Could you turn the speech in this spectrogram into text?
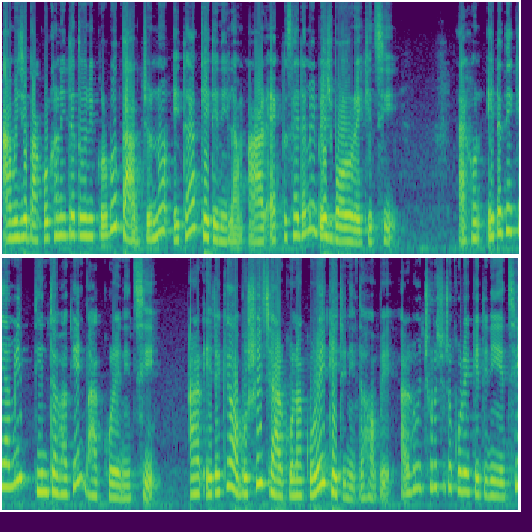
আমি যে বাকরখানিটা তৈরি করব তার জন্য এটা কেটে নিলাম। আর একটা সাইড আমি বেশ বড় রেখেছি। এখন এটা থেকে আমি তিনটা ভাগে ভাগ করে নিচ্ছি। আর এটাকে অবশ্যই চার কোনা করে কেটে নিতে হবে। আর আমি ছোটো ছোটো করে কেটে নিয়েছি।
